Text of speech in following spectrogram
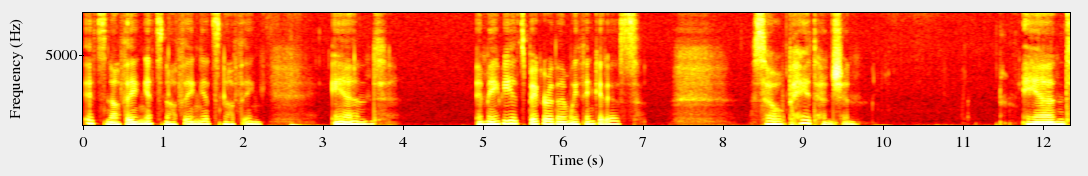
it's nothing, it's nothing, it's nothing. And and maybe it's bigger than we think it is. So pay attention. And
